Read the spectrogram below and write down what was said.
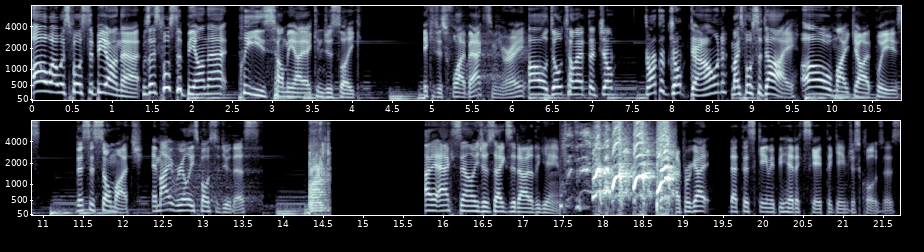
Oh, I was supposed to be on that. Was I supposed to be on that? Please tell me I, I can just like... It can just fly back to me, right? Oh, don't tell me I have to jump... Do I have to jump down? Am I supposed to die? Oh my god, please. This is so much. Am I really supposed to do this? I accidentally just exit out of the game. I forgot that this game, if you hit escape, the game just closes.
